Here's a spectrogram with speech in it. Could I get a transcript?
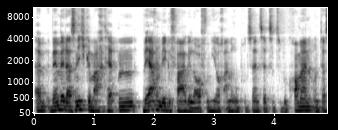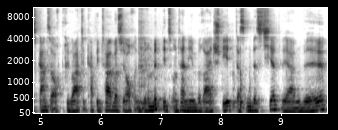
ähm, wenn wir das nicht gemacht hätten, wären wir Gefahr gelaufen, hier auch andere Prozentsätze zu bekommen und das Ganze auch private Kapital, was ja auch in ihren Mitgliedsunternehmen bereitsteht, das investiert werden will,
